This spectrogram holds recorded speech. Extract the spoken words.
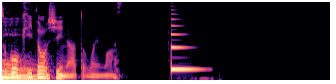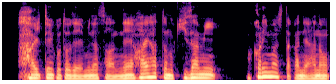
そこを聞いてほしいなと思います。はい、ということで皆さんね、ハイハットの刻み、わかりましたかね？あの、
